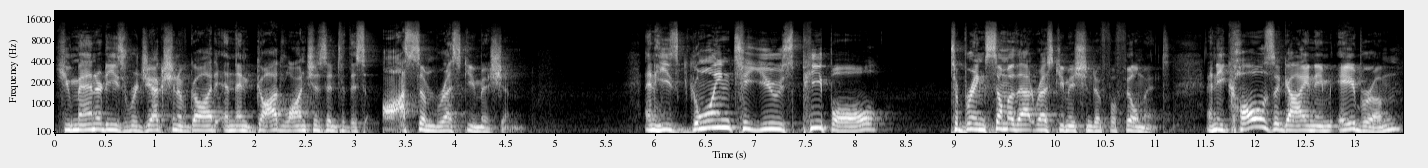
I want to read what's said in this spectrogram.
humanity's rejection of God, and then God launches into this awesome rescue mission. And he's going to use people to bring some of that rescue mission to fulfillment. And he calls a guy named Abram,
